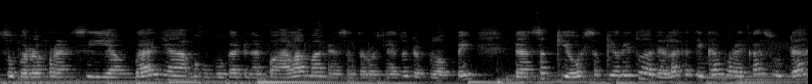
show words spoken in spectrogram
sumber referensi yang banyak, menghubungkan dengan pengalaman dan seterusnya itu developing dan secure. Secure itu adalah ketika mereka sudah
